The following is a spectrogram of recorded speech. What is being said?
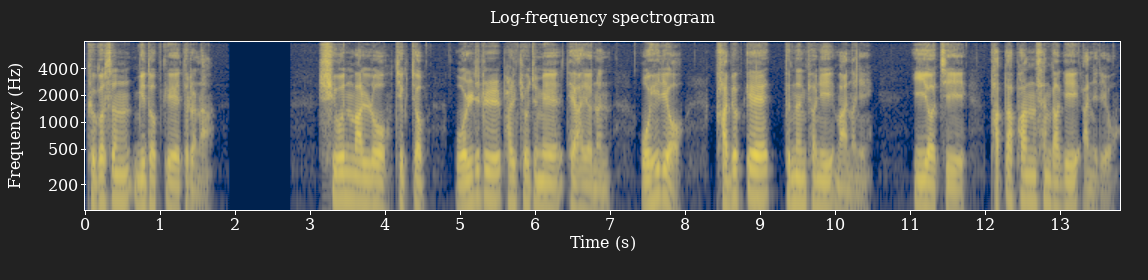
그것은 미덥게 드러나 쉬운 말로 직접 원리를 밝혀줌에 대하여는 오히려 가볍게 듣는 편이 많으니 이 어찌 답답한 생각이 아니리요.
